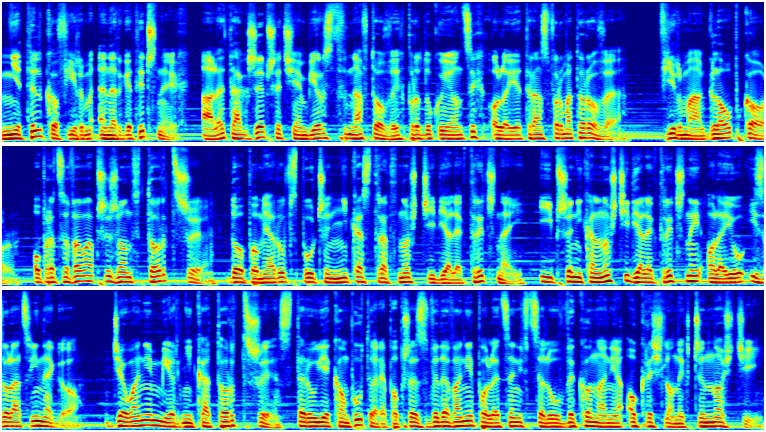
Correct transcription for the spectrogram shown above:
Nie tylko firm energetycznych, ale także przedsiębiorstw naftowych produkujących oleje transformatorowe. Firma Globecore opracowała przyrząd TOR-3 do pomiaru współczynnika stratności dielektrycznej i przenikalności dielektrycznej oleju izolacyjnego. Działaniem miernika TOR-3 steruje komputer poprzez wydawanie poleceń w celu wykonania określonych czynności,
